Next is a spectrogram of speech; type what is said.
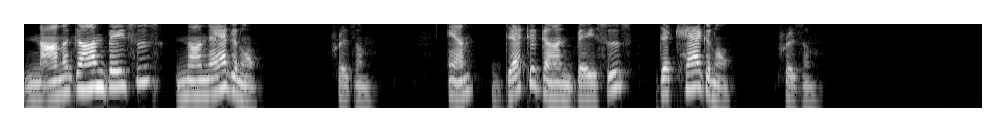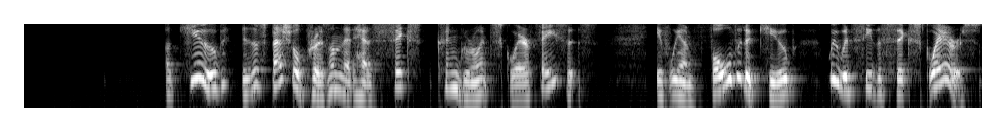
Nonagon bases, nonagonal prism. And decagon bases, decagonal prism. A cube is a special prism that has six congruent square faces. If we unfolded a cube, we would see the six squares.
